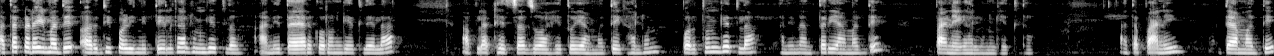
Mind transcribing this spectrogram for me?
आता कढईमध्ये अर्धी पळी मी तेल घालून घेतलं आणि तयार करून घेतलेला आपला ठेचा जो आहे तो यामध्ये घालून परतून घेतला आणि नंतर यामध्ये पाणी घालून घेतलं. आता पाणी त्यामध्ये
